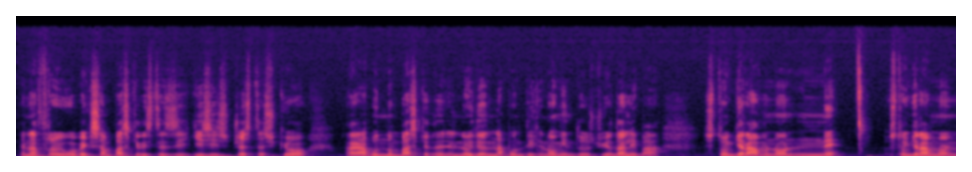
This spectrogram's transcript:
ένα άνθρωποι που παίξαν μπάσκετ στις διοικήσεις και στις πιο αγαπούν τον μπάσκετ, εννοείται να πούν τη γνώμη τους και τα λοιπά. Στον κεραυνό, ναι, στον κεραυνό ε,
